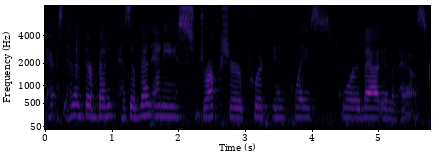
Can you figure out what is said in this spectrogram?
has, hasn't there been, has there been any structure put in place for that in the past?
